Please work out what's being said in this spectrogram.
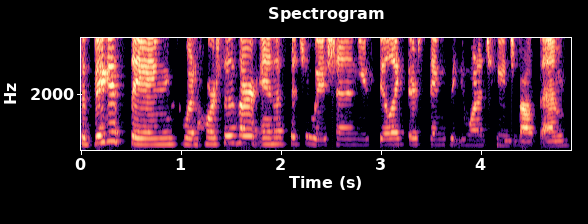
the biggest things when horses are in a situation and you feel like there's things that you want to change about them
